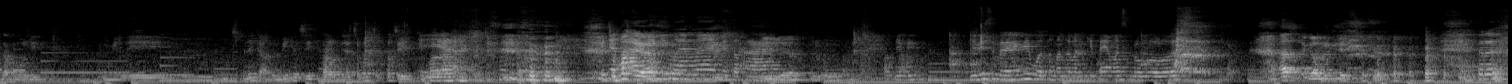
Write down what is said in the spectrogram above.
kita milih memilih sebenarnya nggak memilih sih kalau bisa cepat cepat sih cuma Iya. Cuma ya. Gimana gitu kan. iya. Jadi jadi sebenarnya ini buat teman-teman kita yang masih belum lulus. ah nggak lucu Terus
